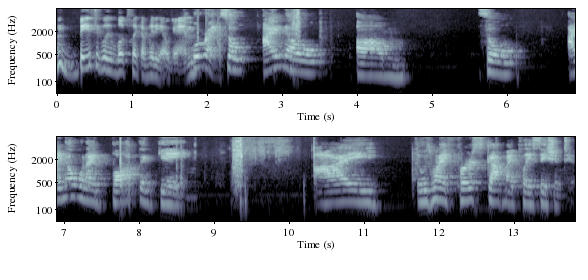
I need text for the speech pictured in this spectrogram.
basically looks like a video game. Well, right. So I know. Um, so I know when I bought the game, I it was when I first got my PlayStation Two.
